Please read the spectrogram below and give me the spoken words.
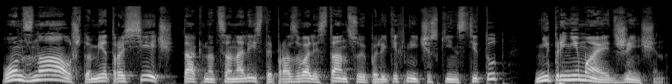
Он знал, что метросечь, так националисты прозвали станцию Политехнический институт, не принимает женщин.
